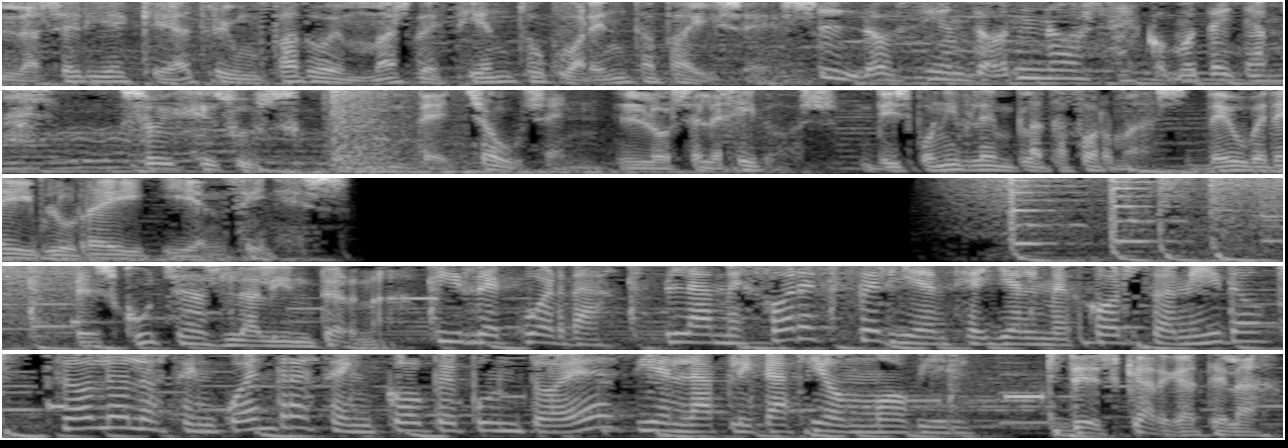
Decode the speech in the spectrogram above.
La serie que ha triunfado en más de 140 países. Lo siento, no sé cómo te llamas. Soy Jesús. The Chosen, los elegidos. Disponible en plataformas, DVD y Blu-ray y en cines. Escuchas la linterna. Y recuerda, la mejor experiencia y el mejor sonido solo los encuentras en cope.es y en la aplicación móvil. Descárgatela.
